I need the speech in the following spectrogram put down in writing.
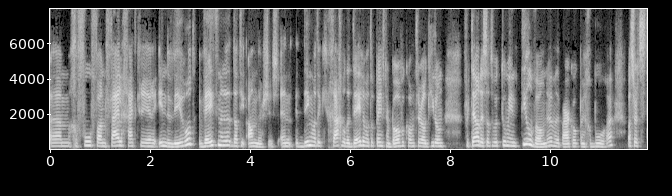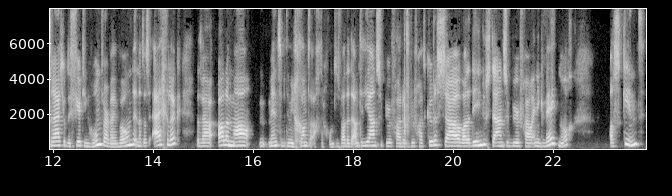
um, gevoel van veiligheid creëren in de wereld, wetende dat die anders is. En het ding wat ik graag wilde delen, wat opeens naar boven kwam terwijl Guidon vertelde, is dat we toen we in Tiel woonden, waar ik ook ben geboren, was er het straatje op de 1400 waar wij woonden. En dat was eigenlijk, dat waren allemaal mensen met een migrantenachtergrond. Dus we hadden de Antilliaanse buurvrouw, de buurvrouw uit Curaçao, we hadden de Hindoestaanse buurvrouw. En ik weet nog, als kind,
